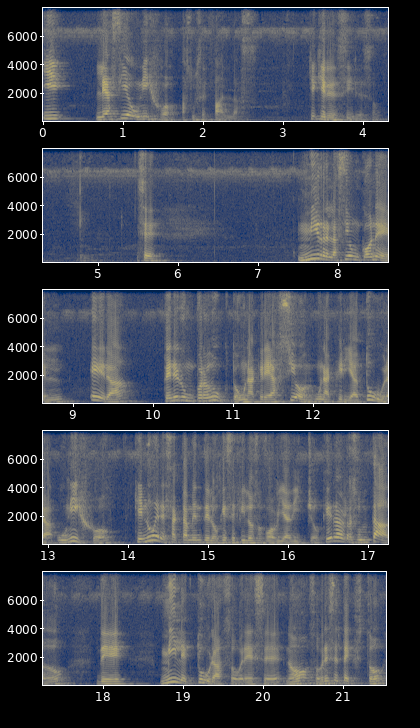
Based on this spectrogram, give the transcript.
y le hacía un hijo a sus espaldas. ¿Qué quiere decir eso? Dice, mi relación con él era tener un producto, una creación, una criatura, un hijo, que no era exactamente lo que ese filósofo había dicho, que era el resultado de mi lectura sobre ese, ¿no? sobre ese texto,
